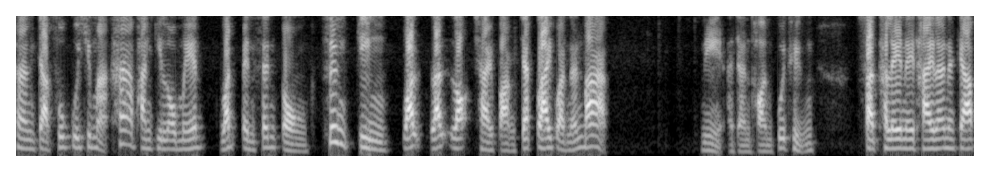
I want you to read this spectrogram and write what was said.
ห่างจากฟุกุชิมะ 5,000 กิโลเมตร วัดเป็นเส้นตรง ซึ่งจริงวัดลัดเลาะชายฝั่งจะไกลกว่านั้นบ้าง นี่อาจารย์ทอนพูดถึงสัตว์ทะเลในไทยแล้วนะครับ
